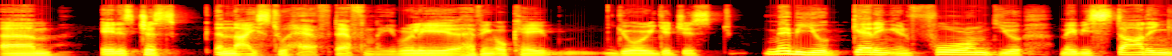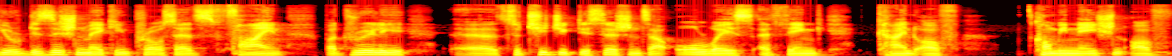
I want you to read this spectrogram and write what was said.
um, it is just a nice to have definitely. Really having okay you're you're just maybe you're getting informed you're maybe starting your decision making process fine. But really uh, strategic decisions are always, I think, kind of combination of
